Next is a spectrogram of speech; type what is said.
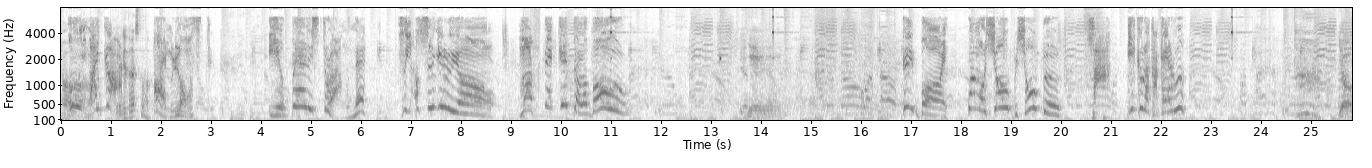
Oh my Did I god. get the high score? I'm lost. You're very strong ね。強すぎるよ。持ってきたらボー Yeah. Hey boy! One more 勝負勝負さあ、いくらかける Yo,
